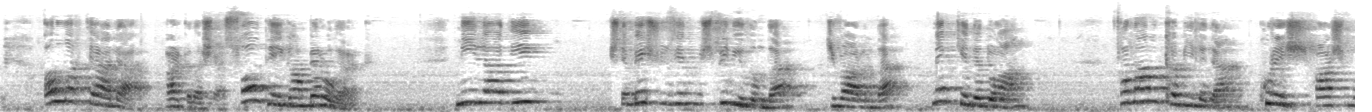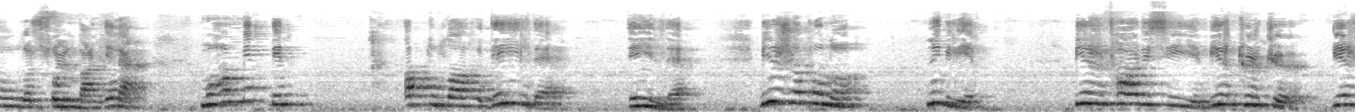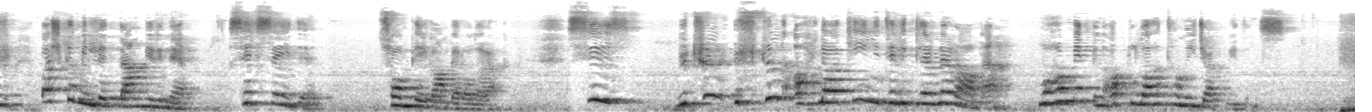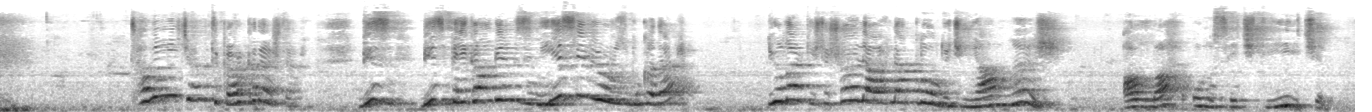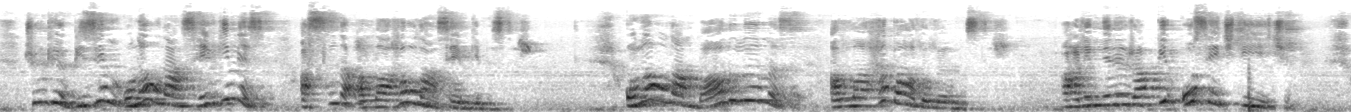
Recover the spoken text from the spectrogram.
Allah Teala arkadaşlar son peygamber olarak miladi işte 571 yılında civarında Mekke'de doğan falan kabileden Kureyş Haşimoğulları soyundan gelen Muhammed bin Abdullah'ı değil de değil de bir Japon'u ne bileyim bir Farisi'yi, bir Türk'ü, bir başka milletten birini seçseydi son peygamber olarak siz bütün üstün ahlaki niteliklerine rağmen Muhammed bin Abdullah'ı tanıyacak mıydınız? Tanımayacaktık arkadaşlar. Biz biz peygamberimizi niye seviyoruz bu kadar? Diyorlar ki işte şöyle ahlaklı olduğu için yanlış. Allah onu seçtiği için. Çünkü bizim ona olan sevgimiz aslında Allah'a olan sevgimizdir. Ona olan bağlılığımız Allah'a bağlılığımızdır. Alemlerin Rabbi o seçtiği için.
